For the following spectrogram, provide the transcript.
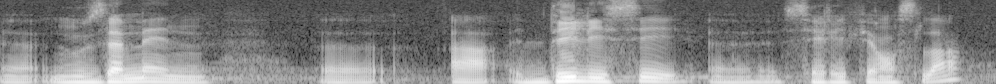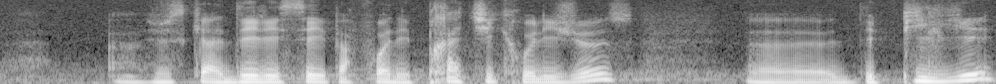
euh, nous amène euh, à délaisser euh, ces références-là, jusqu'à délaisser parfois des pratiques religieuses, des piliers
